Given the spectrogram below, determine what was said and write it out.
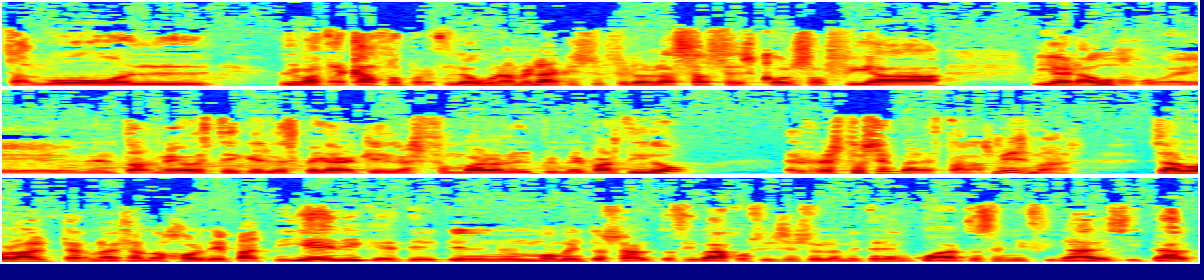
Salvo el, el batacazo, por decirlo de alguna manera, que sufrieron las ASES con Sofía y Araujo en el torneo este que les, pega, que les zumbaron el primer partido, el resto siempre han estado las mismas. Salvo la alternancia a lo mejor de Eli, que tienen momentos altos y bajos y se suelen meter en cuartos, semifinales y tal,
